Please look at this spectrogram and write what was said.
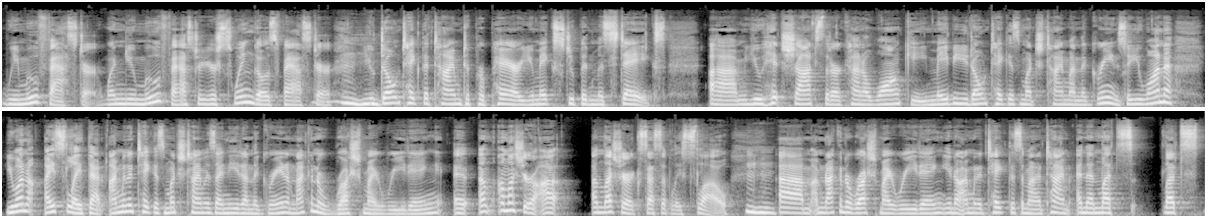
we move faster. When you move faster, your swing goes faster. You don't take the time to prepare. You make stupid mistakes. Um, you hit shots that are kind of wonky. Maybe you don't take as much time on the green. So you want to you want to isolate that. I'm going to take as much time as I need on the green. I'm not going to rush my reading uh, unless you're uh, unless you're excessively slow. Um, I'm not going to rush my reading. You know, I'm going to take this amount of time and then let's let's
